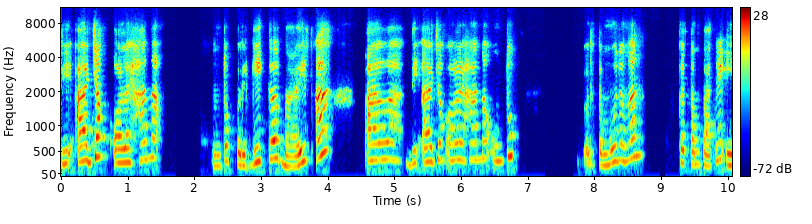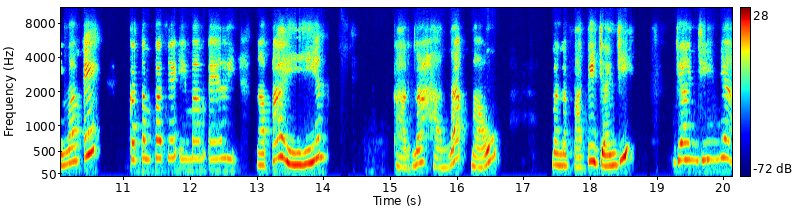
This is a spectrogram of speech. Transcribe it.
diajak oleh Hana untuk pergi ke bait ah, Allah. Diajak oleh Hana untuk bertemu dengan ke tempatnya Imam eh ke tempatnya Imam Eli. Ngapain? Karena Hana mau menepati janji janjinya.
